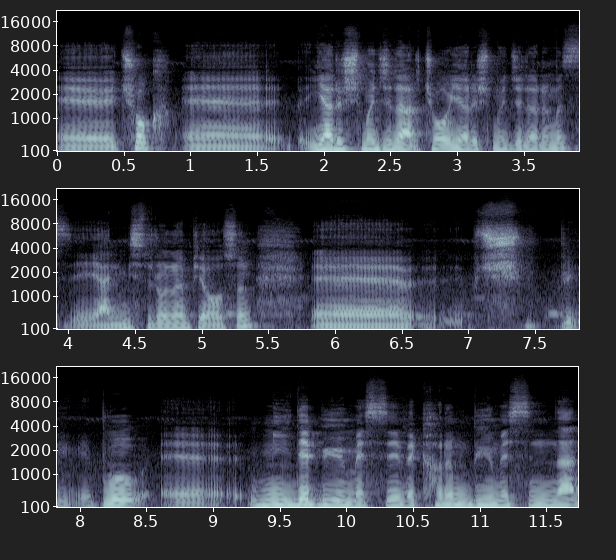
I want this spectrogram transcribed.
e, çok e, yarışmacılar, çoğu yarışmacılarımız yani Mr. Olympia olsun e, bu e, mide büyümesi ve karın büyümesinden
